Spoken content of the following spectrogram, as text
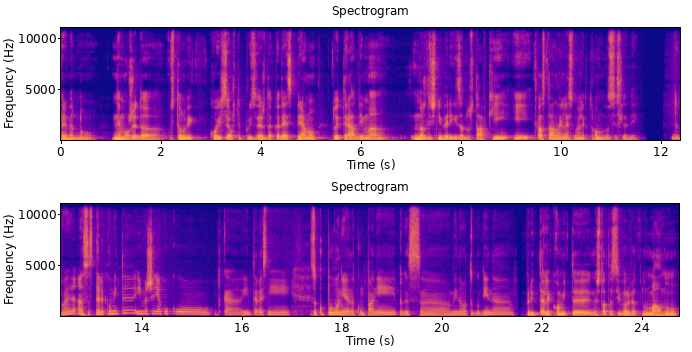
примерно, не може да установи кой все още произвежда, къде е спряно, той трябва да има на различни вериги за доставки и това става най-лесно електронно да се следи. Добре, а с телекомите имаше няколко така интересни закупувания на компании през а, миналата година. При телекомите нещата си вървят нормално.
